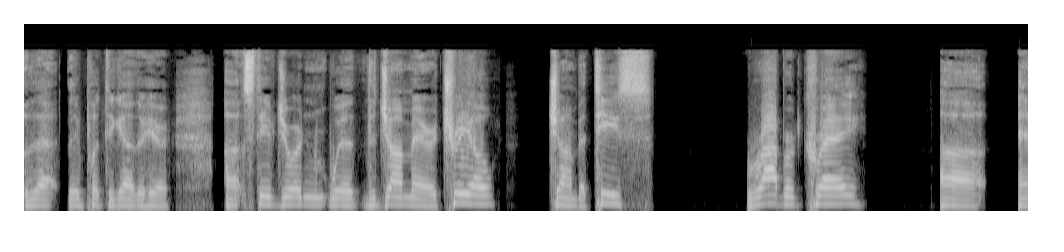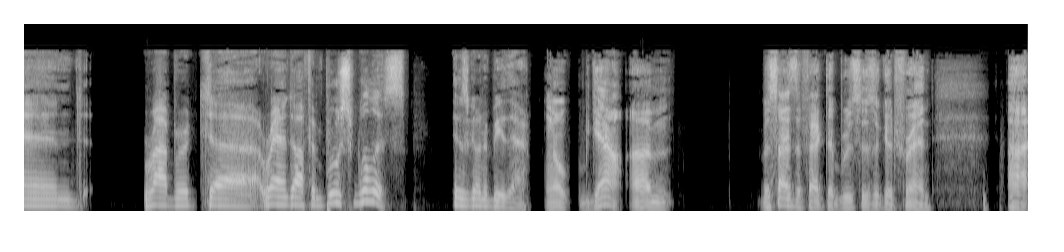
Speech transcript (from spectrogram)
that they put together here. Uh, Steve Jordan with the John Mayer Trio, Jon Batiste, Robert Cray, uh, and Robert uh, Randolph, and Bruce Willis is going to be there. Oh, yeah. Um, besides the fact that Bruce is a good friend, uh,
